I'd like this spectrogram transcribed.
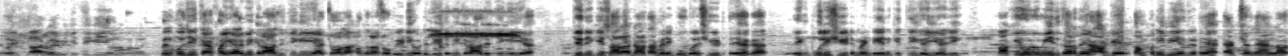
ਕੋਈ ਕਾਰਵਾਈ ਵੀ ਕੀਤੀ ਗਈ ਉਹਨਾਂ ਵੱਲੋਂ ਬਿਲਕੁਲ ਜੀ ਇੱਕ ਐਫ ਆਈ ਆਰ ਵੀ ਕਰਾ ਦਿੱਤੀ ਗਈ ਹੈ 14 1500 ਵੀਡੀਓ ਡਿਲੀਟ ਵੀ ਕਰਾ ਦਿੱਤੀ ਗਈ ਹੈ ਜਿਹਦੀ ਕਿ ਸਾਰਾ ਡਾਟਾ ਮੇਰੀ ਗੂਗਲ ਸ਼ੀਟ ਤੇ ਹੈਗਾ ਇੱਕ ਪੂਰੀ ਸ਼ੀਟ ਮੇਨਟੇਨ ਕੀਤੀ ਗਈ ਹੈ ਜੀ। ਬਾਕੀ ਹੁਣ ਉਮੀਦ ਕਰਦੇ ਹਾਂ ਅੱਗੇ ਕੰਪਨੀ ਵੀ ਇਹਦੇ ਤੇ ਐਕਸ਼ਨ ਲੈਣ ਲਾ-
